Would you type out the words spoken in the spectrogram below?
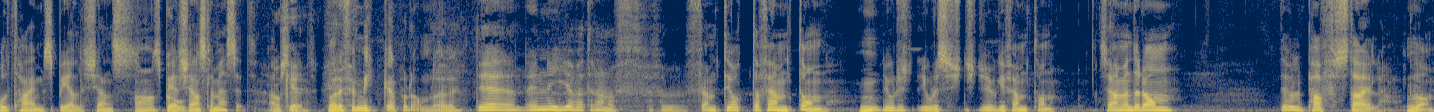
all time spelkäns Ja, spelkänslomässigt. Absolut. Okej. Vad är det för mickar på dem då? Är det? Det, det är nya, vad heter den då? F- 5815. Mm. Gjordes, gjordes 2015. Så jag använder dem, det är väl puff style på Mm. dem.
